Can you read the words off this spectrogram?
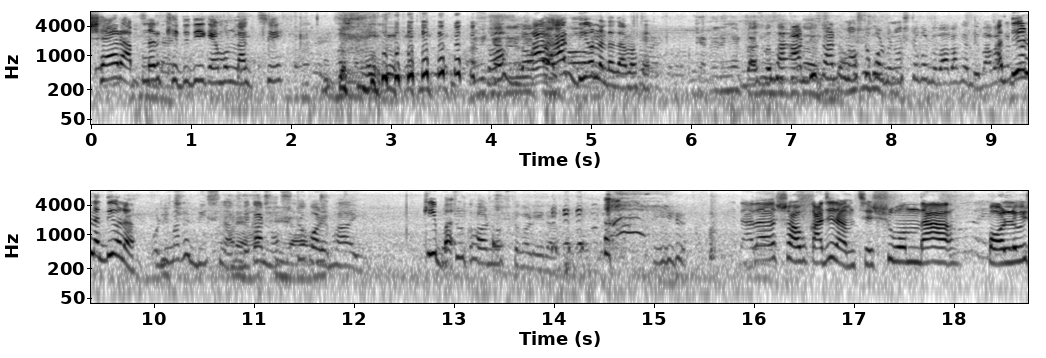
স্যার আপনার খেতে দিয়ে কেমন লাগছে? আর আর দিও না দাদা আমাকে। নষ্ট করবে নষ্ট করবে বাবাকে দে আর দিও না দিও না। অলিমাকে দিস না বেকার নষ্ট করে ভাই। কি প্রচুর খাবার নষ্ট করে এরা। দাদা সব কাজে নামছে সুমনদা পল্লবী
